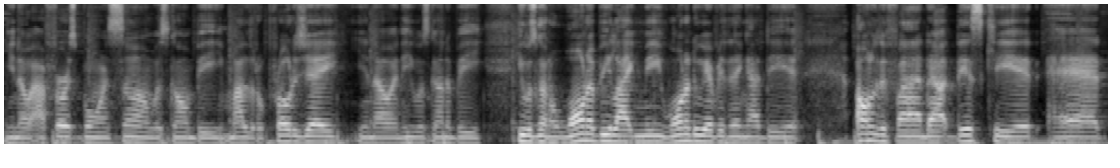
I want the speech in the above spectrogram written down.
you know our firstborn son was going to be my little protege, you know, and he was going to be he was going to want to be like me, want to do everything I did. Only to find out this kid had,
